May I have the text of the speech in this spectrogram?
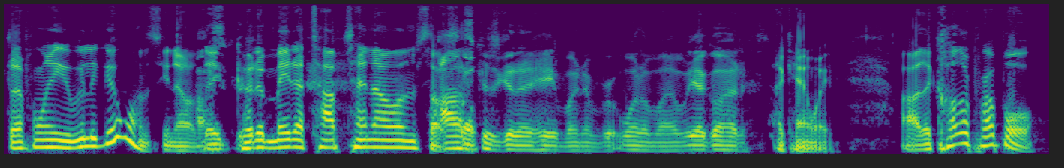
definitely really good ones. You know, they could have made a top 10 on themselves. So- Oscar's gonna hate my number one of mine. Yeah, go ahead. I can't wait. Uh, the color purple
